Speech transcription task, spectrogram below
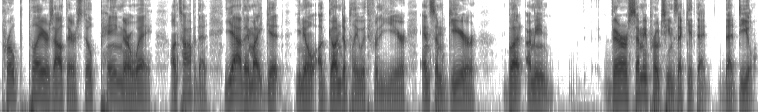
pro players out there still paying their way. On top of that, yeah, they might get you know a gun to play with for the year and some gear, but I mean, there are semi-pro teams that get that that deal,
